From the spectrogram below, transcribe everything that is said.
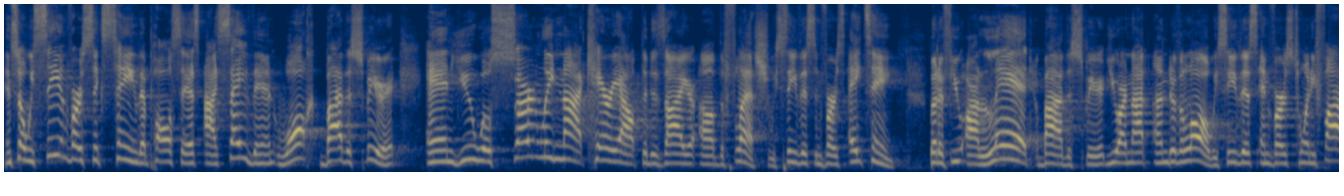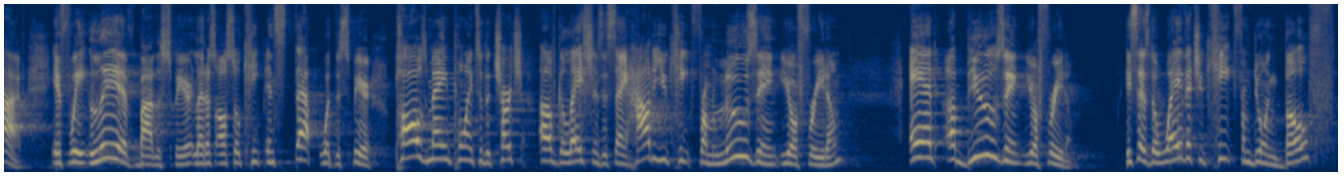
And so we see in verse 16 that Paul says, I say then, walk by the Spirit, and you will certainly not carry out the desire of the flesh. We see this in verse 18. But if you are led by the Spirit, you are not under the law. We see this in verse 25. If we live by the Spirit, let us also keep in step with the Spirit. Paul's main point to the church of Galatians is saying, How do you keep from losing your freedom? And abusing your freedom. He says the way that you keep from doing both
